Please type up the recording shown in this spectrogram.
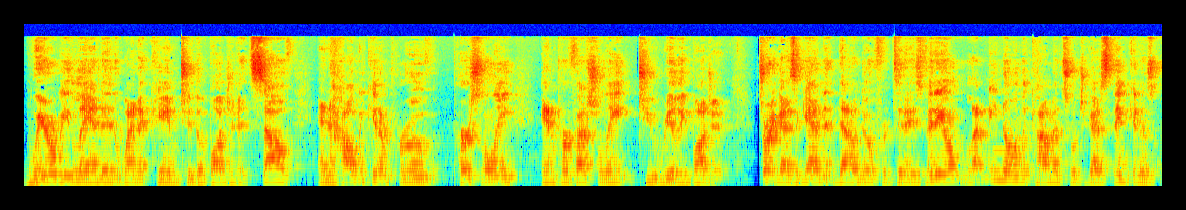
where we landed when it came to the budget itself, and how we can improve personally and professionally to really budget. Sorry guys, again, that'll do it for today's video. Let me know in the comments what you guys think, and as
